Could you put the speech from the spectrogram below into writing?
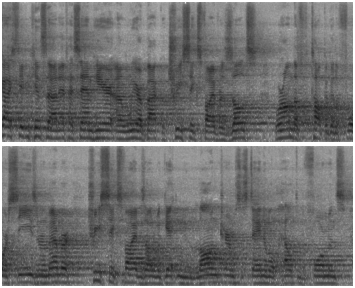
guys, Stephen Kinsella at FSM here, and we are back with 365 results. We're on the topic of the four C's, and remember, 365 is all about getting long-term sustainable health and performance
